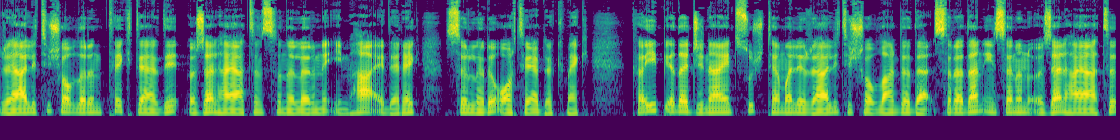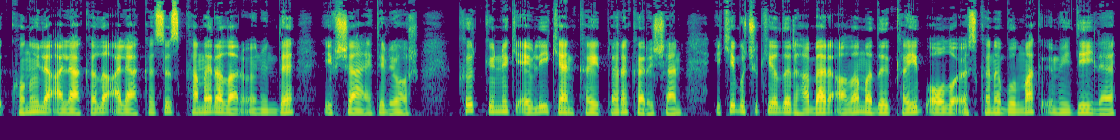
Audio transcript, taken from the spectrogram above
reality şovların tek derdi özel hayatın sınırlarını imha ederek sırları ortaya dökmek. Kayıp ya da cinayet suç temalı reality şovlarda da sıradan insanın özel hayatı konuyla alakalı alakasız kameralar önünde ifşa ediliyor. 40 günlük evliyken kayıplara karışan, 2,5 yıldır haber alamadığı kayıp oğlu Özkan'ı bulmak ümidiyle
